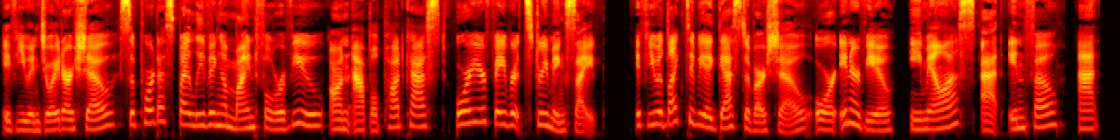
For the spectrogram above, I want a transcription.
If you enjoyed our show, support us by leaving a mindful review on Apple Podcast or your favorite streaming site. If you would like to be a guest of our show or interview, email us at info at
